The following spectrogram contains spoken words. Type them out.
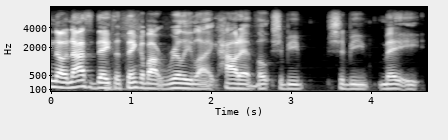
you know, now's the day to think about really like how that vote should be should be made.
